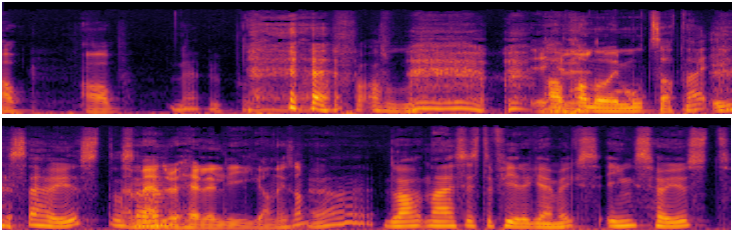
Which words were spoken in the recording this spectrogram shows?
av på For alle Av han og den motsatte. Nei, Ings er høyest. og så er- Mener du hele ligaen, liksom? Ja, la, nei, siste fire gameweeks. Ings høyest.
